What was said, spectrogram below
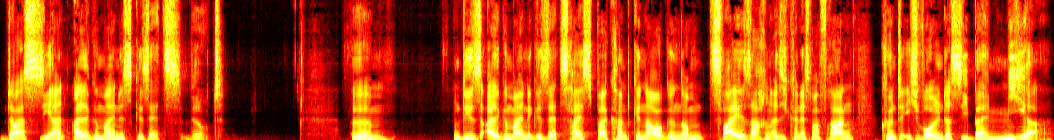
dass sie ein allgemeines Gesetz wird. Ähm, und dieses allgemeine Gesetz heißt bei Kant genau genommen zwei Sachen. Also ich kann erstmal fragen, könnte ich wollen, dass sie bei mir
